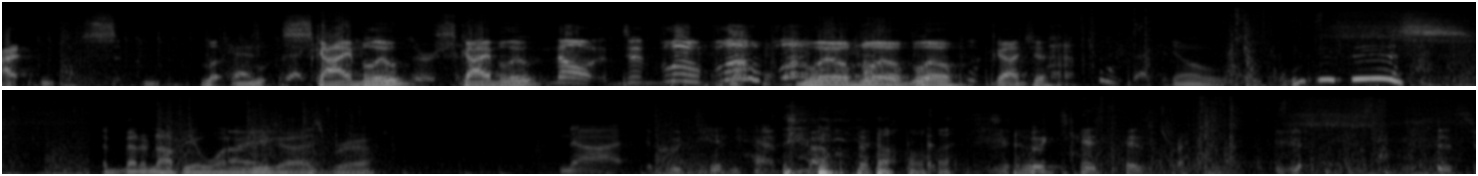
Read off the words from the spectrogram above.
I, s- l- l- sky blue. Sky blue. No, d- blue, blue, blue. Blue, blue, blue. Gotcha. Yo, who did this? It better not be one of you guys, bro. Nah, who did that, bro? who did this, bro? This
